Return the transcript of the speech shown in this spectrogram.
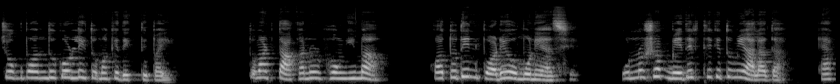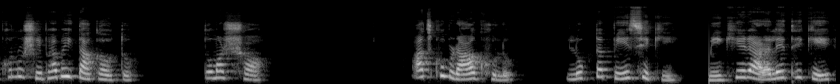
চোখ বন্ধ করলেই তোমাকে দেখতে পাই। তোমার তাকানোর ভঙ্গিমা কতদিন পরেও মনে আছে? অন্য সব মেয়েদের থেকে তুমি আলাদা। এখনও সেভাবেই তাকাও তো। তোমার স। আজ খুব রাগ হলো। লোকটা পেয়েছে কি? মেঘের আড়ালে থেকে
